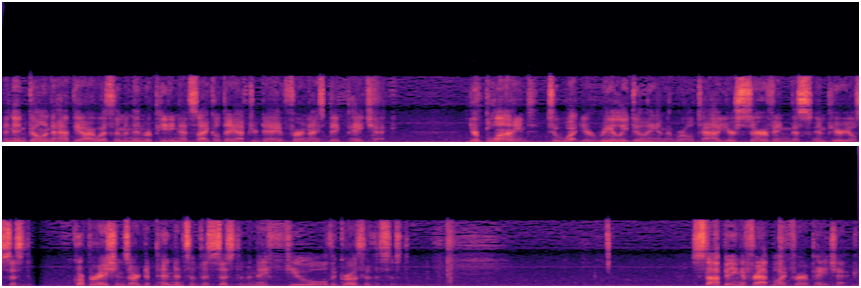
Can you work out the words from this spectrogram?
and then going to happy hour with them and then repeating that cycle day after day for a nice big paycheck. You're blind to what you're really doing in the world, to how you're serving this imperial system. Corporations are dependents of this system and they fuel the growth of the system. Stop being a frat boy for a paycheck.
